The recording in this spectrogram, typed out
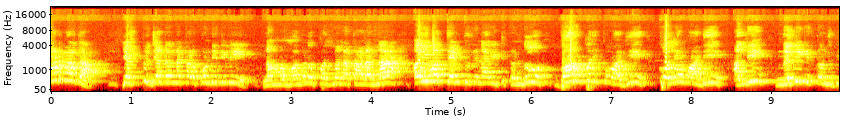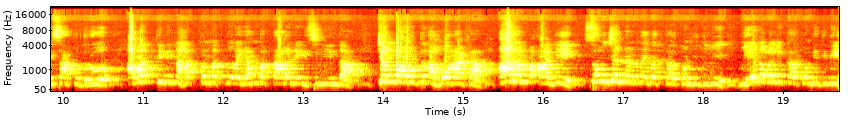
ಮಾಡಬಾರ್ದ? ಎಷ್ಟು ಜನರನ್ನ ಕಳ್ಕೊಂಡಿದೀವಿ ನಮ್ಮ ಮಗಳು ಪದ್ಮಲತಾಳನ್ನ ಐವತ್ತೆಂಟು ದಿನ ಇಟ್ಕೊಂಡು ಬಾರ್ಬರಿಕವಾಗಿ ಕೊಲೆ ಮಾಡಿ ಅಲ್ಲಿ ನದಿಗೆ ತಂದು ಬಿಸಾಕಿದ್ರು. ಅವತ್ತಿನಿಂದ ಹತ್ತೊಂಬತ್ ನೂರ ಎಂಬತ್ತಾರನೇ ಇಸುವಿಯಿಂದ ಕೆಂಬಾವುಟದ ಹೋರಾಟ ಆರಂಭ ಆಗಿ ಸೌಜನ್ಯನ ಇವತ್ತು ಕಳ್ಕೊಂಡಿದೀವಿ ವೇದವಲ್ಲಿ ಕಳ್ಕೊಂಡಿದೀವಿ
